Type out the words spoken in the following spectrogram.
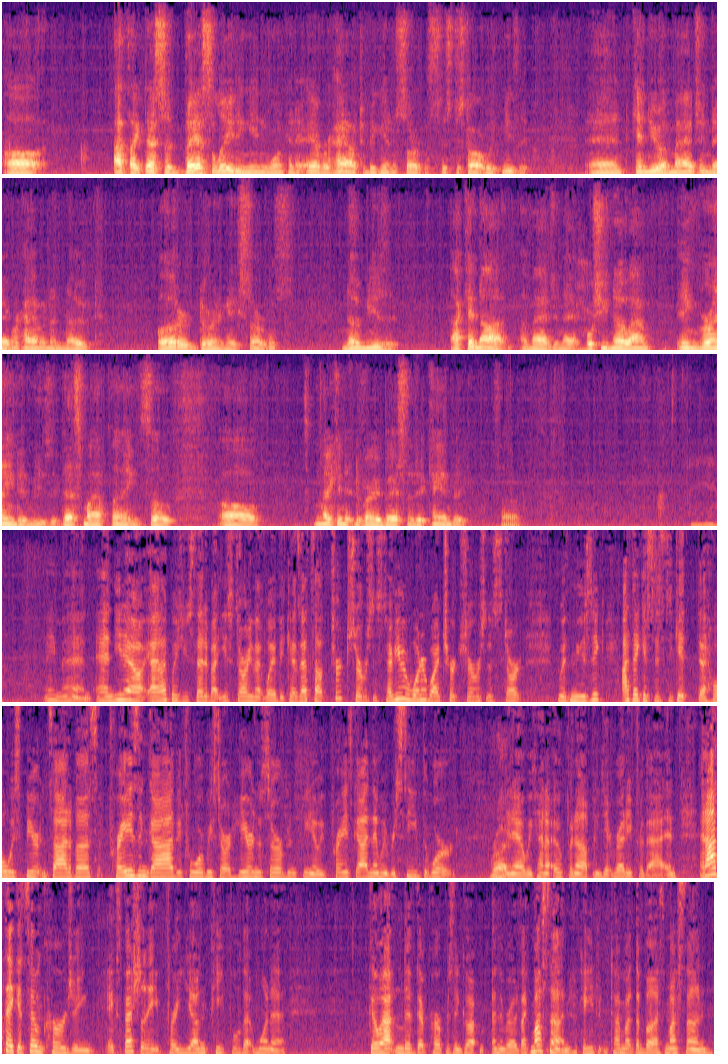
Uh, I think that's the best leading anyone can ever have to begin a service is to start with music. And can you imagine never having a note uttered during a service? No music. I cannot imagine that. Of course, you know I'm ingrained in music. That's my thing. So, uh, making it the very best that it can be. So. Amen. And you know, I like what you said about you starting that way because that's how church services. Have you ever wondered why church services start with music? I think it's just to get the Holy Spirit inside of us, praising God before we start hearing the sermon. You know, we praise God and then we receive the word. Right. You know, we kind of open up and get ready for that. And and I think it's so encouraging, especially for young people that want to go out and live their purpose and go out on the road. Like my son. Okay, you're talking about the bus. My son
